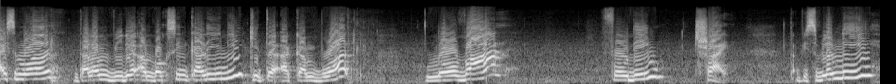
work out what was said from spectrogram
Hai semua, dalam video unboxing kali ini kita akan buat Nova Folding Try. Tapi sebelum ni,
